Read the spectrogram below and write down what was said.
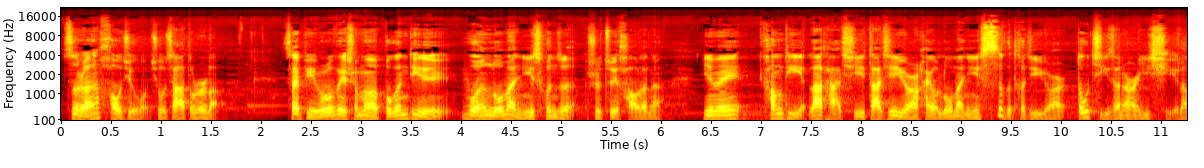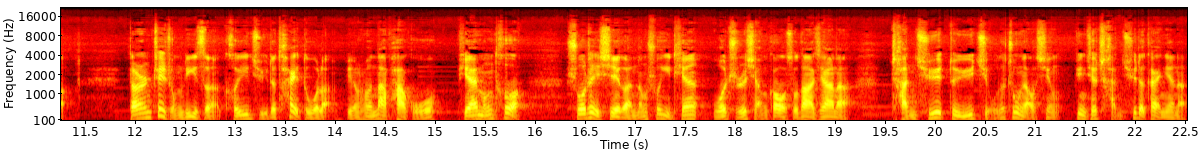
自然好酒就扎堆儿了。再比如，为什么勃艮第沃恩罗曼尼村子是最好的呢？因为康帝、拉塔奇大街园还有罗曼尼四个特级园都挤在那儿一起了。当然，这种例子可以举的太多了，比如说纳帕谷、皮埃蒙特，说这些个能说一天。我只是想告诉大家呢，产区对于酒的重要性，并且产区的概念呢，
